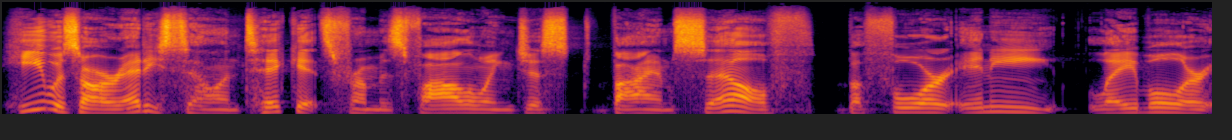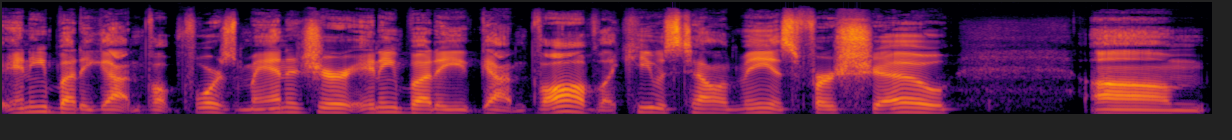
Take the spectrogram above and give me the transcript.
he was already selling tickets from his following just by himself before any label or anybody got involved, before his manager, anybody got involved. Like he was telling me his first show um,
